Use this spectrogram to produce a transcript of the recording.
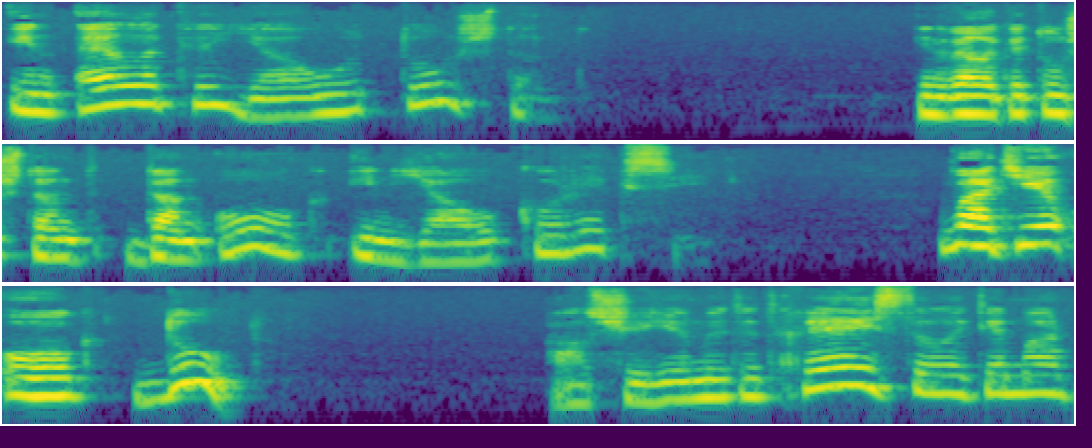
in elke jouw toestand. In welke toestand dan ook in jouw correctie. Wat je ook doet. Als je je met het geestelijke maar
